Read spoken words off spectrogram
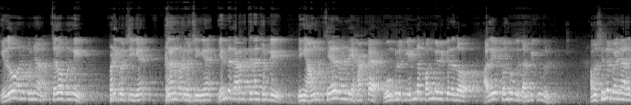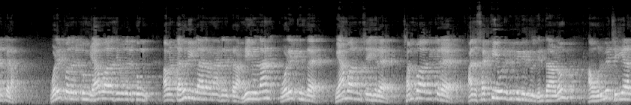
ஏதோ அவனுக்கு கொஞ்சம் செலவு பண்ணி படிக்க வச்சீங்க கல்யாணம் பண்ணி வச்சீங்க எந்த காரணத்தைலாம் சொல்லி நீங்கள் அவனுக்கு சேர வேண்டிய ஹக்கை உங்களுக்கு என்ன பங்கு இருக்கிறதோ அதே பங்கு உங்கள் தம்பிக்கும் இருக்குது அவன் சின்ன பையனாக இருக்கலாம். உழைப்பதற்கும் வியாபாரம் செய்வதற்கும் அவன் தகுதி இல்லாதவனாக இருக்கிறான் நீங்கள் தான் உழைக்கின்ற வியாபாரம் செய்கிற சம்பாதிக்கிற அந்த சக்தியோடு இருக்கின்றீர்கள் என்றாலும் அவன் ஒன்றுமே செய்யாத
